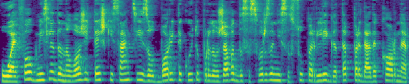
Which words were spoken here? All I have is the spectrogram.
УЕФА обмисля да наложи тежки санкции за отборите, които продължават да са свързани с Суперлигата, предаде Корнер.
